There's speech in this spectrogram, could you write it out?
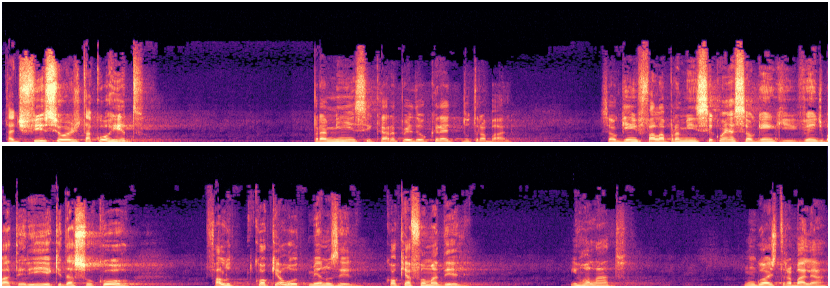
Tá difícil hoje, tá corrido". Para mim esse cara perdeu o crédito do trabalho. Se alguém falar para mim, você conhece alguém que vende bateria, que dá socorro? Falo qualquer outro, menos ele. Qual que é a fama dele? Enrolado. Não gosta de trabalhar.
